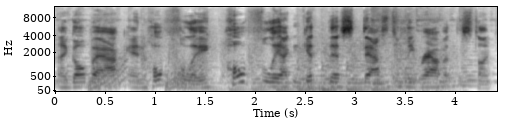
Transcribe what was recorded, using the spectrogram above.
I go back, and hopefully, hopefully I can get this dastardly rabbit this time.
